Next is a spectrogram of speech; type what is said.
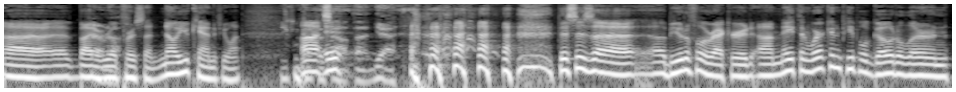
uh, by Fair a real enough. person. No, you can if you want. You can cut Uh, this it- out then. Yeah. this is a, a beautiful record. Um, Nathan, where can people go to learn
